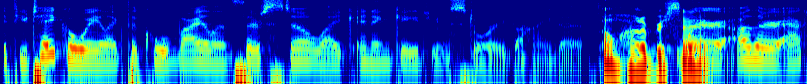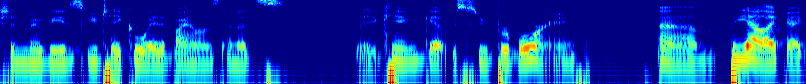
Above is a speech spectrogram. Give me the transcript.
if you take away like the cool violence, there's still like an engaging story behind it. Oh, 100%. Where other action movies, you take away the violence and it's it can get super boring. Um, but yeah, like I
